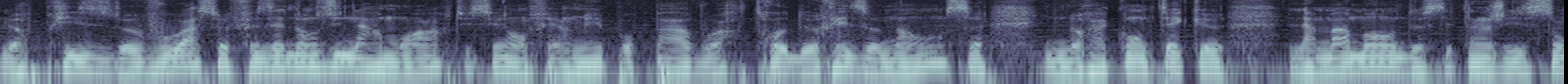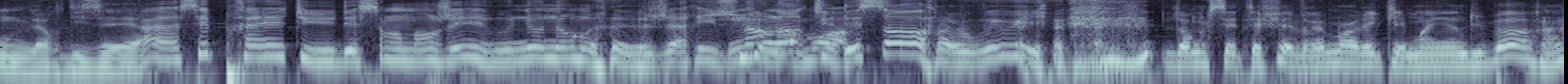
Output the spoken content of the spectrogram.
Leur prise de voix se faisait dans une armoire, tu sais, enfermée pour pas avoir trop de résonance. Ils me racontaient que la maman de cet ingé son leur disait Ah, c'est prêt, tu descends manger Non, non, j'arrive. Non, non, tu descends. Oui, oui. Donc c'était fait vraiment avec les moyens du bord. hein.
